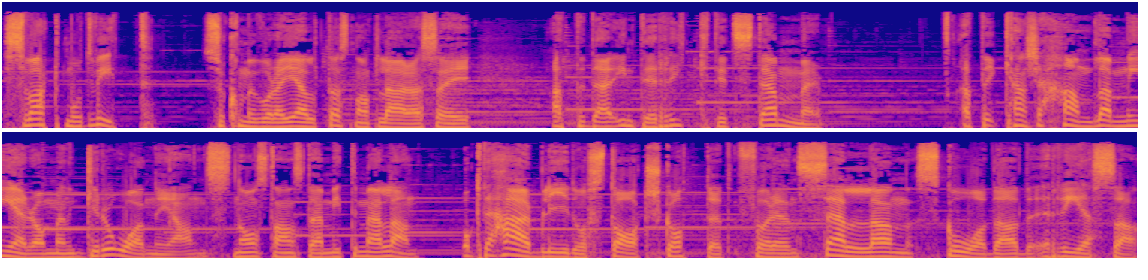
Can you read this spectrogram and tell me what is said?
svart mot vitt, så kommer våra hjältar snart lära sig att det där inte riktigt stämmer. Att det kanske handlar mer om en grå nyans, någonstans där mittemellan. Och det här blir då startskottet för en sällan skådad resa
